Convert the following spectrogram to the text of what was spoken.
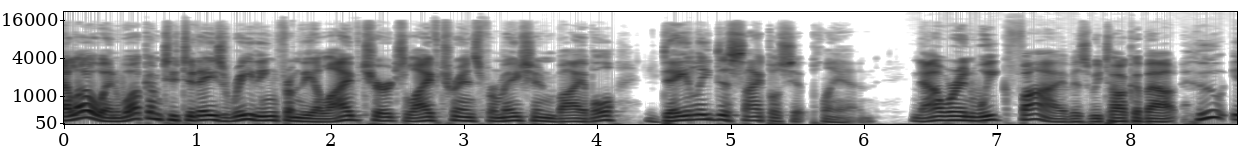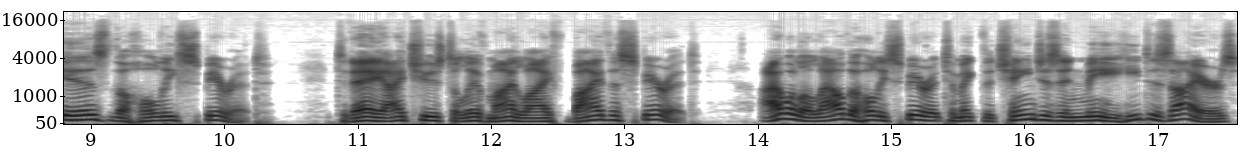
Hello, and welcome to today's reading from the Alive Church Life Transformation Bible Daily Discipleship Plan. Now we're in week five as we talk about who is the Holy Spirit. Today I choose to live my life by the Spirit. I will allow the Holy Spirit to make the changes in me He desires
